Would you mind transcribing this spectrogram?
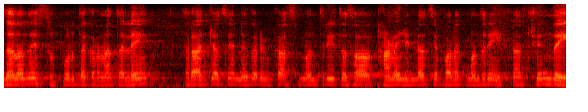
धनादेश सुपूर्द करण्यात आले. राज्याचे नगरविकास मंत्री तसा ठाणे जिल्ह्याचे पालकमंत्री एकनाथ शिंदे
